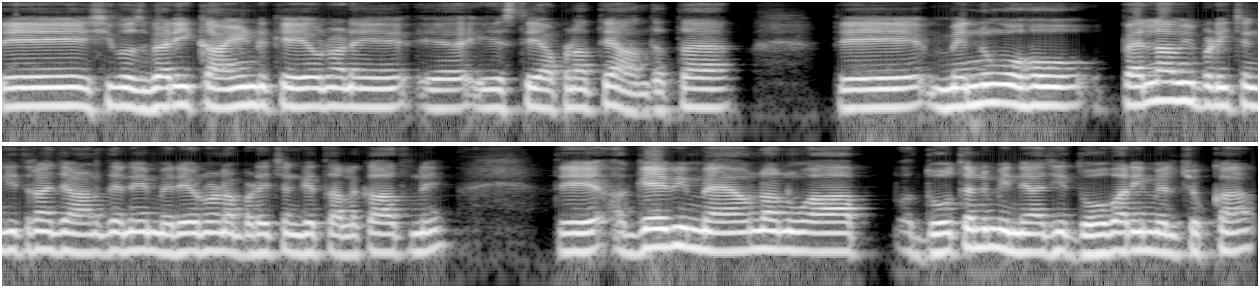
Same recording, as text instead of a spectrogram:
ਤੇ ਸ਼ੀ ਵਾਸ ਵੈਰੀ ਕਾਈਂਡ ਕਿ ਉਹਨਾਂ ਨੇ ਇਸ ਤੇ ਆਪਣਾ ਧਿਆਨ ਦਿੱਤਾ ਹੈ ਤੇ ਮੈਨੂੰ ਉਹ ਪਹਿਲਾਂ ਵੀ ਬੜੀ ਚੰਗੀ ਤਰ੍ਹਾਂ ਜਾਣਦੇ ਨੇ, ਮੇਰੇ ਉਹਨਾਂ ਨਾਲ ਬੜੇ ਚੰਗੇ ਤਲਕਾਤ ਨੇ। ਤੇ ਅੱਗੇ ਵੀ ਮੈਂ ਉਹਨਾਂ ਨੂੰ ਆ ਦੋ ਤਿੰਨ ਮਹੀਨਿਆਂ 'ਚ ਹੀ ਦੋ ਵਾਰੀ ਮਿਲ ਚੁੱਕਾ।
